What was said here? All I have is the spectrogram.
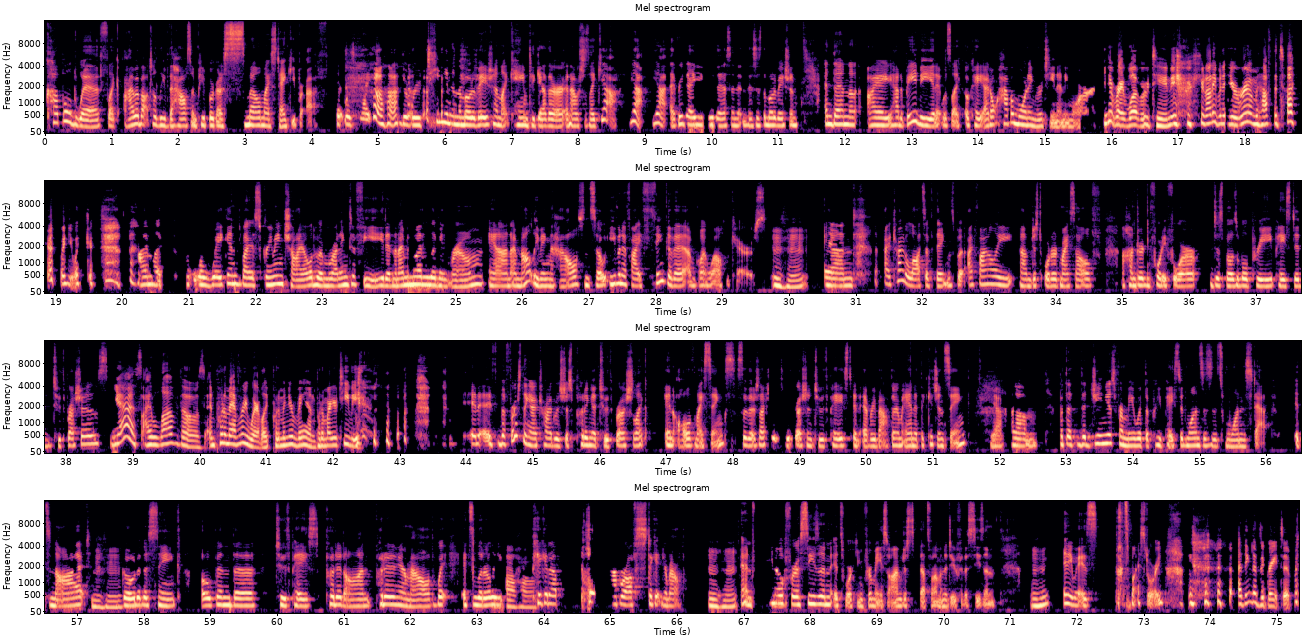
coupled with like I'm about to leave the house and people are going to smell my stanky breath. It was like the routine and the motivation like came together and I was just like, yeah, yeah, yeah, every day you do this and it, this is the motivation. And then I had a baby and it was like, okay, I don't have a morning routine anymore. You're right. What routine? You're not even in your room half the time when you wake up. I'm like awakened by a screaming child who I'm running to feed, and then I'm in my living room and I'm not leaving the house. And so even if I think of it, I'm going, well, who cares? Mm-hmm. And I tried lots of things, but I finally um, just ordered myself 144 disposable pre pasted toothbrushes. Yes, I love those. And put them everywhere. Like put them in your van, put them by your TV. it, it, the first thing I tried was just putting a toothbrush like in all of my sinks. So there's actually toothbrush and toothpaste in every bathroom and at the kitchen sink. Yeah. Um, but the, the genius for me with the pre-pasted ones is it's one step. It's not Mhm. go to the sink, open the toothpaste, put it on, put it in your mouth. Wait, it's literally Uh-huh. pick it up, pull the wrapper off, stick it in your mouth. hmm And you know, for a season, it's working for me. So I'm just that's what I'm going to do for this season. Mm-hmm. Anyways, that's my story. I think that's a great tip.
